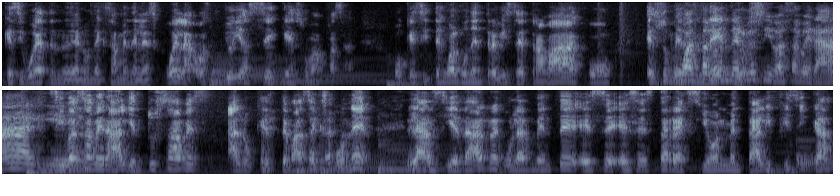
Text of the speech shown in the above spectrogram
que si voy a tener un examen en la escuela, o- yo ya sé que eso va a pasar, o que si tengo alguna entrevista de trabajo, eso me o da hasta los nervios. nervios si vas a ver a alguien. Si vas a ver a alguien, tú sabes a lo que te vas a exponer. La ansiedad regularmente es, es esta reacción mental y física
